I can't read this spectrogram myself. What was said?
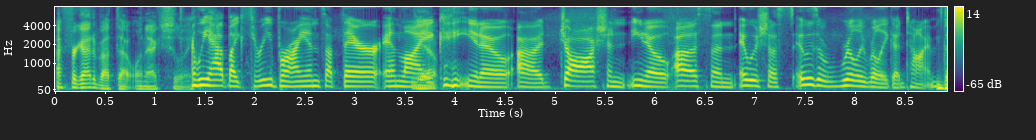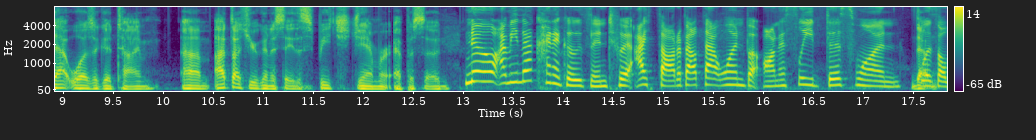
I forgot about that one actually. We had like three Brian's up there and like you know uh, Josh and you know us and it was just it was a really really good time. That was a good time. Um, I thought you were going to say the speech jammer episode. No, I mean that kind of goes into it. I thought about that one, but honestly, this one That- was a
